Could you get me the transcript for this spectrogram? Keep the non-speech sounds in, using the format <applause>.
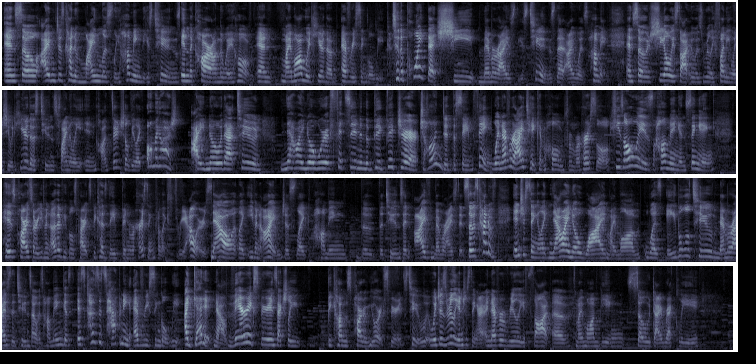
And so I'm just kind of mindlessly humming these tunes in the car on the way home. And my mom would hear them every single week to the point that she memorized these tunes that I was humming. And so she always thought it was really funny when she would hear those tunes finally in concert. She'll be like, oh my gosh, I know that tune now I know where it fits in in the big picture. John did the same thing. Whenever I take him home from rehearsal, he's always humming and singing his parts or even other people's parts because they've been rehearsing for like three hours. Now, like even I'm just like humming the, the tunes and I've memorized it. So it's kind of interesting. Like now I know why my mom was able to memorize the tunes I was humming. It's because it's happening every single week. I get it now. Their experience actually becomes part of your experience too, which is really interesting. I, I never really thought of my mom being so directly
